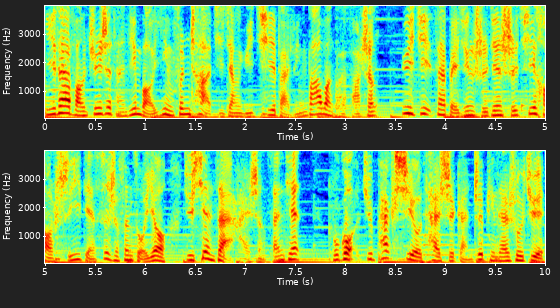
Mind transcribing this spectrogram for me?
以太坊君士坦丁堡硬分叉即将于七百零八万块发生，预计在北京时间十七号十一点四十分左右。距现在还剩三天。不过，据 Paxio 态势感知平台数据，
